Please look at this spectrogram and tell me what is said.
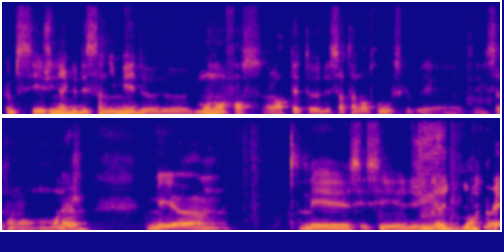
comme ces génériques de dessins animés de, mon enfance. Alors, peut-être de certains d'entre vous, parce que vous avez- certains ont mon âge. Mais, euh, mais c'est, des génériques qui, ouais.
